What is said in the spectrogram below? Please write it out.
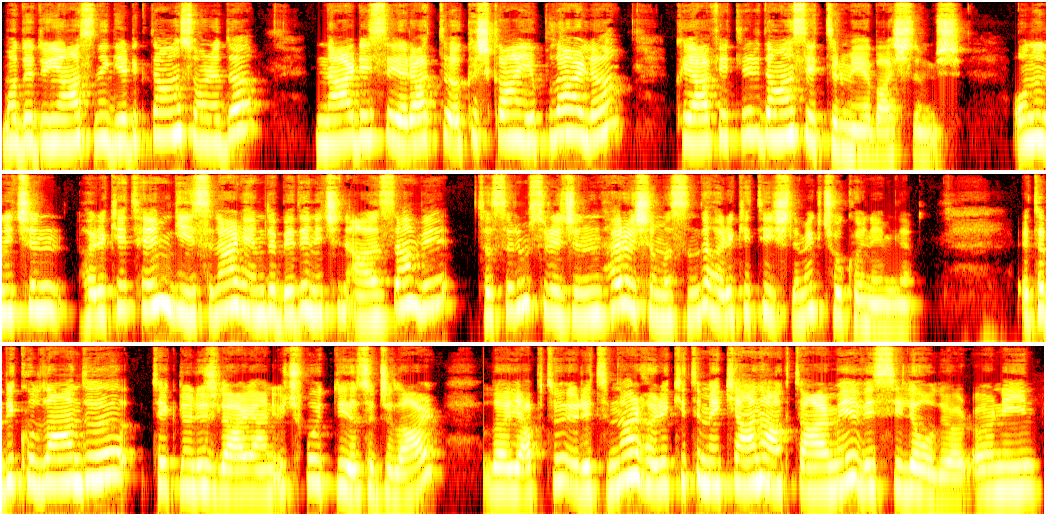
moda dünyasına girdikten sonra da neredeyse yarattığı akışkan yapılarla kıyafetleri dans ettirmeye başlamış. Onun için hareket hem giysiler hem de beden için elzem ve tasarım sürecinin her aşamasında hareketi işlemek çok önemli. E tabi kullandığı teknolojiler yani üç boyutlu yazıcılarla yaptığı üretimler hareketi mekana aktarmaya vesile oluyor. Örneğin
